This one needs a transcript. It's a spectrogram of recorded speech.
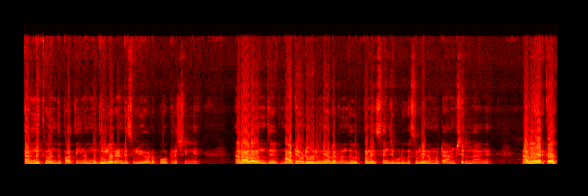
கண்ணுக்கு வந்து பார்த்திங்கன்னா முதுகில் ரெண்டு சுழியோடு போட்டுருச்சுங்க. அதனால் வந்து மாட்டினுடைய உரிமையாளர் வந்து விற்பனை செஞ்சு கொடுக்க சொல்லி நம்மகிட்ட அனுப்பிச்சிருந்தாங்க. அதனால் யாருக்காவது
